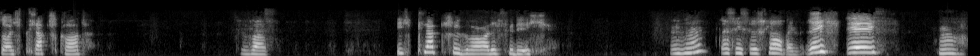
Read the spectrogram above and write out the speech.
So, ich klatsch grad. Was? Ich klatsche gerade für dich. Mhm. Dass ich so schlau bin. Richtig. Ja.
